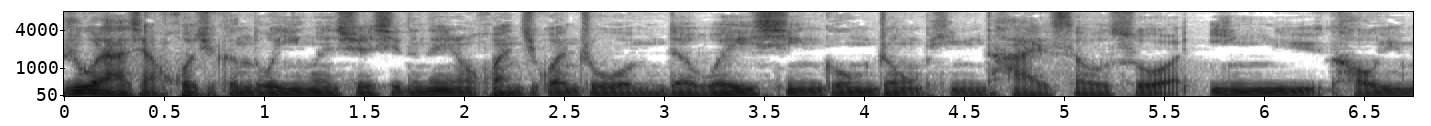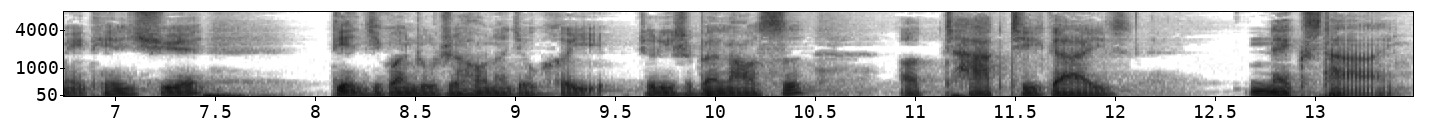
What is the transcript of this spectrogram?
如果大家想获取更多英文学习的内容，欢迎去关注我们的微信公众平台，搜索“英语口语每天学”，点击关注之后呢，就可以。这里是本老师，I'll talk to you guys next time.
